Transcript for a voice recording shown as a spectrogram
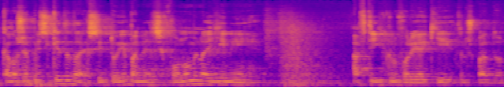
καθώς επίσης και τα ταξί. Το είπαν, συμφωνούμε να γίνει αυτή η κυκλοφοριακή τέλος πάντων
